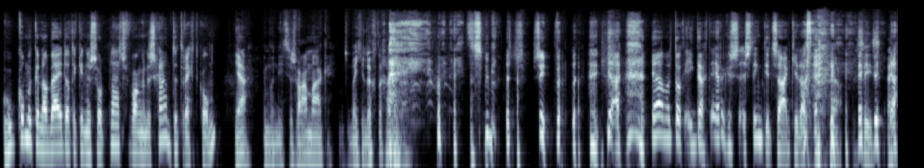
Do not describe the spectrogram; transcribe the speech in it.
hoe kom ik er nou bij dat ik in een soort plaatsvervangende schaamte terechtkom? ja, je moet niet te zwaar maken. Je moet een beetje luchtig houden. Super, super. Ja, ja, maar toch, ik dacht ergens stinkt dit zaakje dan. ja, precies. Ja, Ja,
